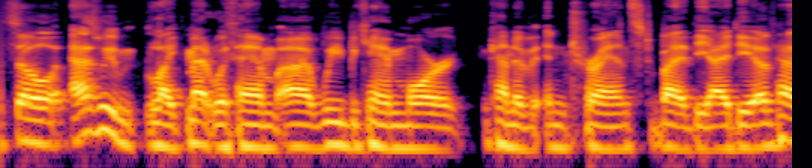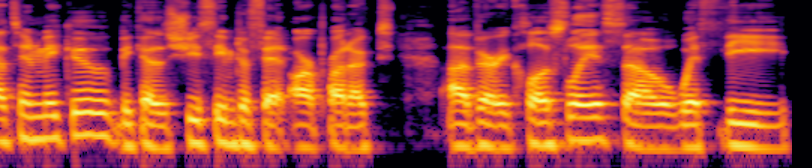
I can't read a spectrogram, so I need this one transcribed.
so as we like met with him, uh, we became more kind of entranced by the idea of Hatsune Miku because she seemed to fit our product uh, very closely. So with the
